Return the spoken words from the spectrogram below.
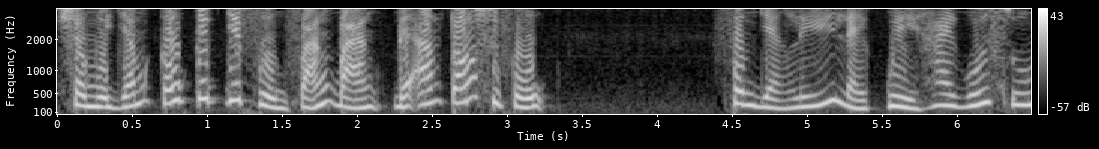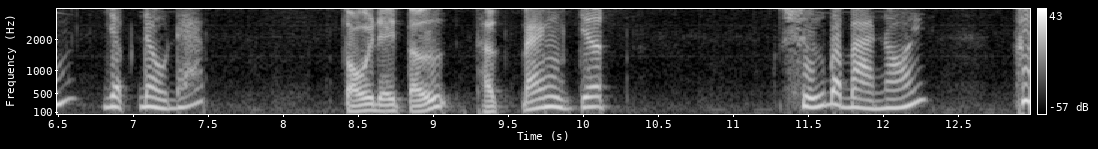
sao ngươi dám cấu kết với phường phản bạn để ám toán sư phụ? Phong dạng lý lại quỳ hai gối xuống dập đầu đáp tội đệ tử thật đáng chết. Sử bà bà nói Hừ,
